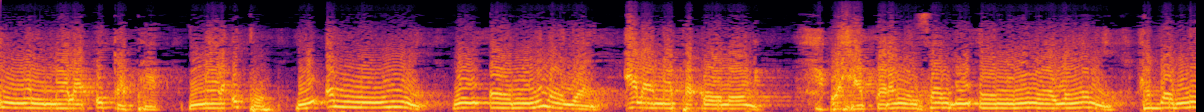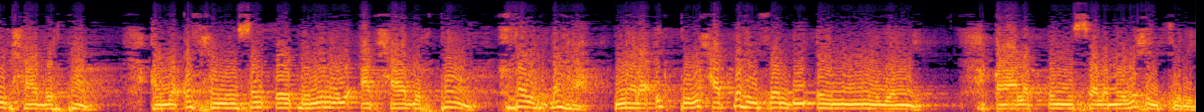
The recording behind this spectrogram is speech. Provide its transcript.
ina almalaa'ikata malaa'igtu yu'minuuna way aaminayaan calaa maa taquuluuna waxaad qoranaysaan bay aamininayaane haddaad meyd xaadirtaan ama qof xanuunsan oo dhimanayo aad xaadirtaan khayr dhaha malaa'igtu waxaad dhahaysaan bay aamininayaane qaalat umu salama waxay tiri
